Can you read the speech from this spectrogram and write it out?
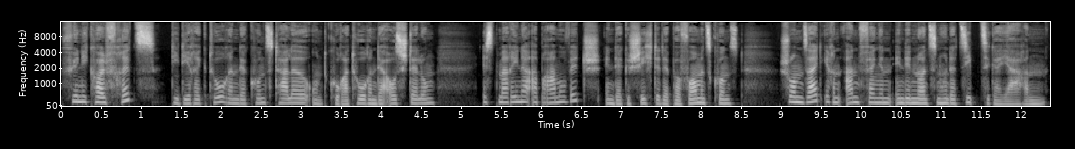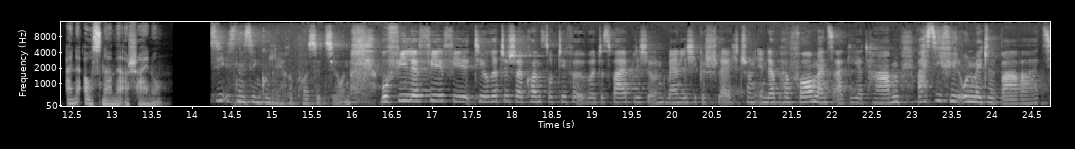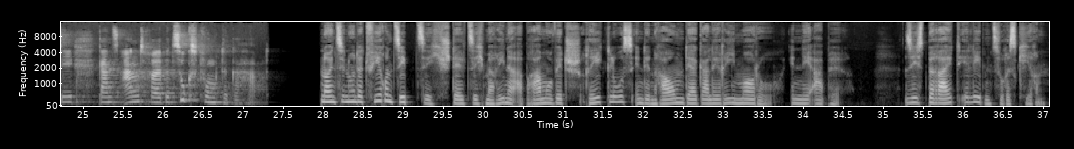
Für Nicole Fritz, die Direktorin der Kunsthalle und Kuratorin der Ausstellung, ist Marina Abramovic in der Geschichte der Performancekunst schon seit ihren Anfängen in den 1970er Jahren eine Ausnahmeerscheinung. Sie ist eine singuläre Position, wo viele viel, viel theoretischer, konstruktiver über das weibliche und männliche Geschlecht schon in der Performance agiert haben, was sie viel unmittelbarer hat. Sie ganz andere Bezugspunkte gehabt. 1974 stellt sich Marina Abramovic reglos in den Raum der Galerie Moro in Neapel. Sie ist bereit, ihr Leben zu riskieren.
